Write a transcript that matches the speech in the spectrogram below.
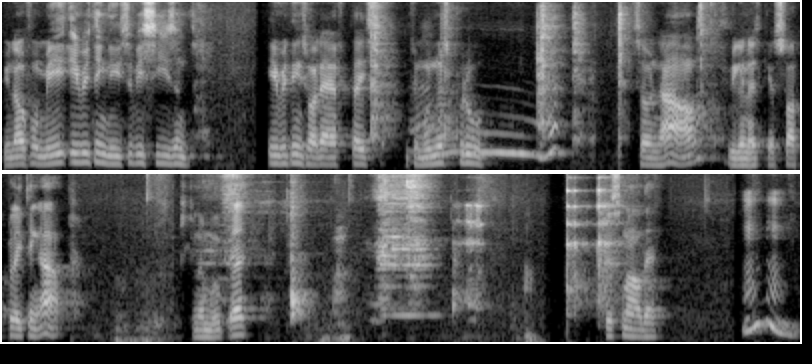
You know, for me, everything needs to be seasoned. Everything's got to have taste. The moon is proof. So now we're gonna start plating up. Just gonna move that. Just smell that. Mm.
